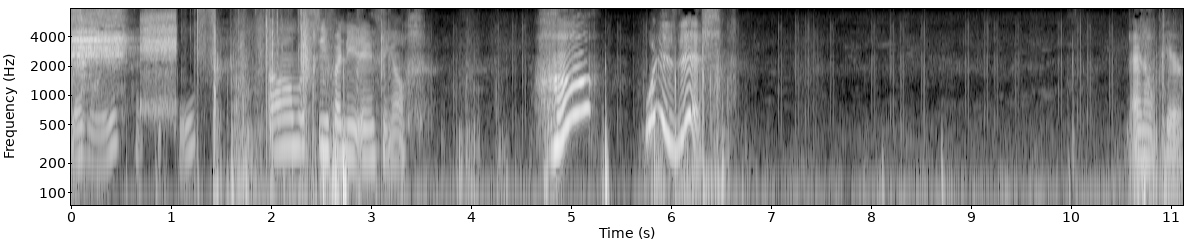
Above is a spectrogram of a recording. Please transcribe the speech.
regulator. That's cool. Um, let's see if I need anything else. Huh? What is this? I don't care.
